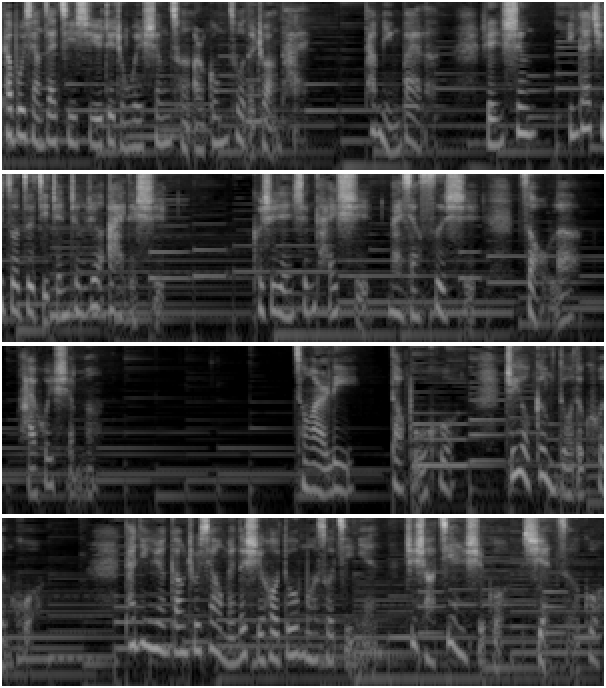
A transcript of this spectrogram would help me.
他不想再继续这种为生存而工作的状态。他明白了，人生应该去做自己真正热爱的事。可是人生开始迈向四十，走了还会什么？从而立到不惑，只有更多的困惑。他宁愿刚出校门的时候多摸索几年，至少见识过、选择过，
